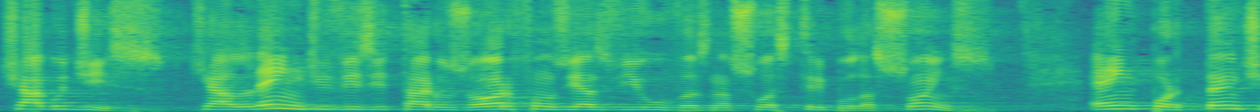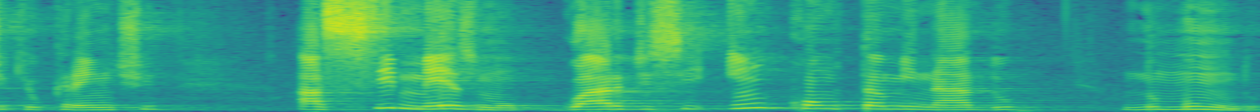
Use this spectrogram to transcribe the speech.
Tiago diz que, além de visitar os órfãos e as viúvas nas suas tribulações, é importante que o crente a si mesmo guarde-se incontaminado no mundo.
